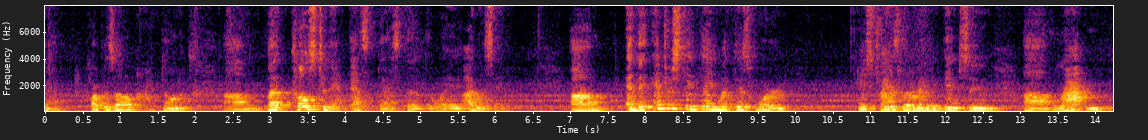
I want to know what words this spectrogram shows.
that. Harpazo? I don't know. Um, but close to that. That's, that's the, the way I would say it. Um, and the interesting thing with this word is transliterated into uh, Latin,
